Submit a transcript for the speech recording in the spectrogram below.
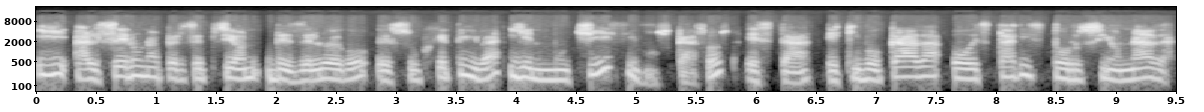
Y al ser una percepción, desde luego, es subjetiva y en muchísimos casos está equivocada o está distorsionada.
